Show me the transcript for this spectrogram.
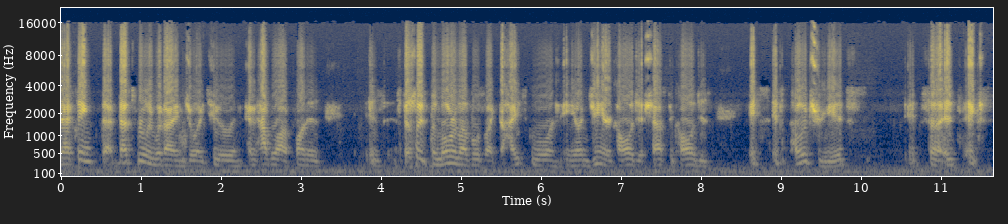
And I think that that's really what I enjoy too, and, and have a lot of fun is is especially at the lower levels like the high school and you know in junior college at Shasta colleges. It's it's poetry. It's it's uh, it's ex-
